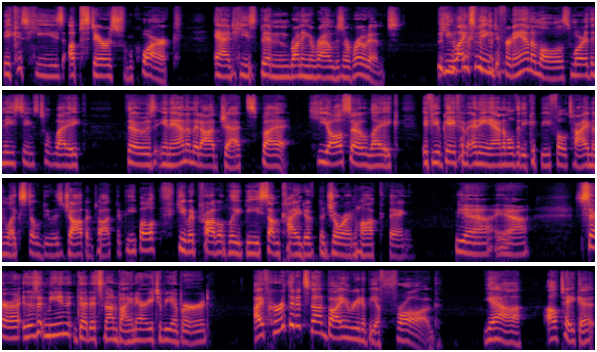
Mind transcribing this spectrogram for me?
because he's upstairs from Quark and he's been running around as a rodent. He likes being different animals more than he seems to like those inanimate objects, but he also like if you gave him any animal that he could be full time and like still do his job and talk to people, he would probably be some kind of Bajoran hawk thing. Yeah, yeah. Sarah, does it mean that it's non binary to be a bird? I've heard that it's non binary to be a frog. Yeah, I'll take it.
